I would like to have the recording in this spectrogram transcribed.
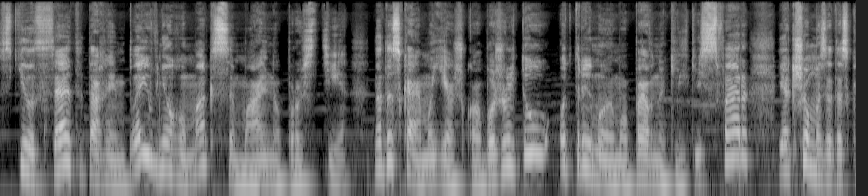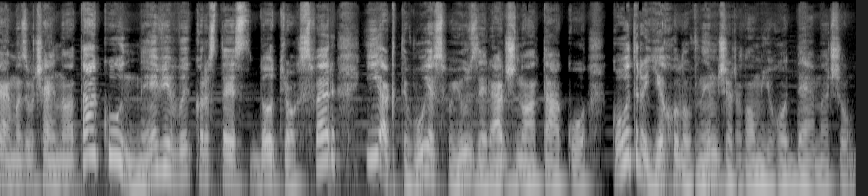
Скілсет та геймплей в нього максимально прості. Натискаємо єшку або жульту, отримуємо певну кількість сфер. Якщо ми затискаємо звичайну атаку, Неві використає до трьох сфер і активує свою заряджену атаку, котра є головним джерелом його демеджу.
